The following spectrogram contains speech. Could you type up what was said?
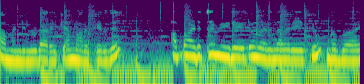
കമന്റിലൂടെ അറിയിക്കാൻ മറക്കരുത്. അപ്പോൾ അടുത്ത വീഡിയോ ആയിട്ടും വരുന്നവരേക്കും. ബൈ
